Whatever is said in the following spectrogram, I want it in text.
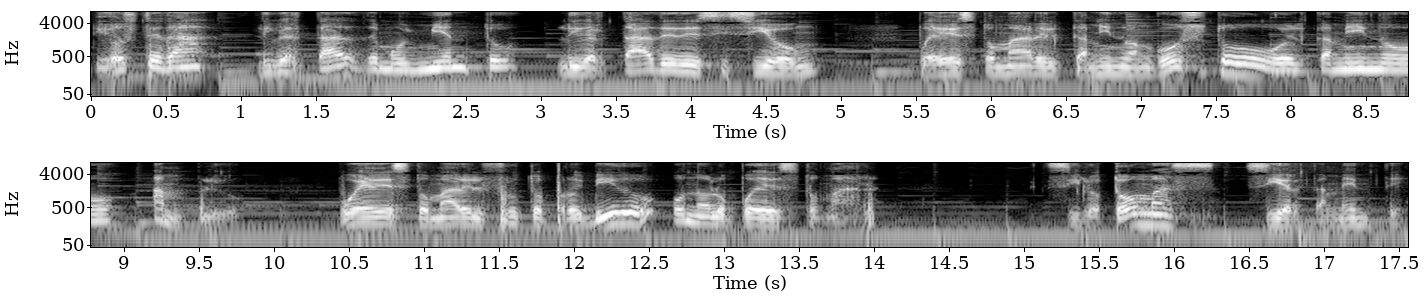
Dios te da libertad de movimiento, libertad de decisión. Puedes tomar el camino angosto o el camino amplio. Puedes tomar el fruto prohibido o no lo puedes tomar. Si lo tomas, ciertamente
